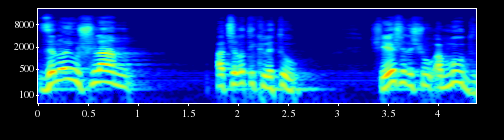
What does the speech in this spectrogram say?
זה לא יושלם עד שלא תקלטו שיש איזשהו עמוד,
